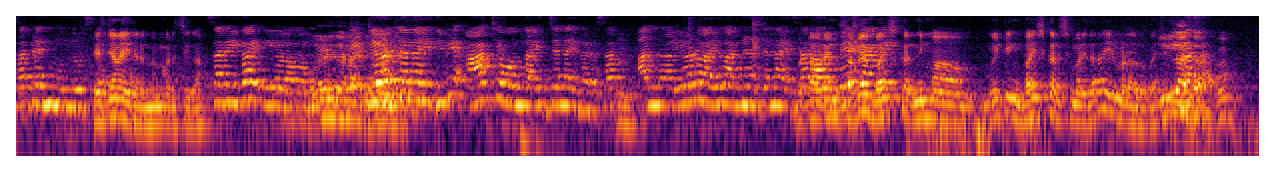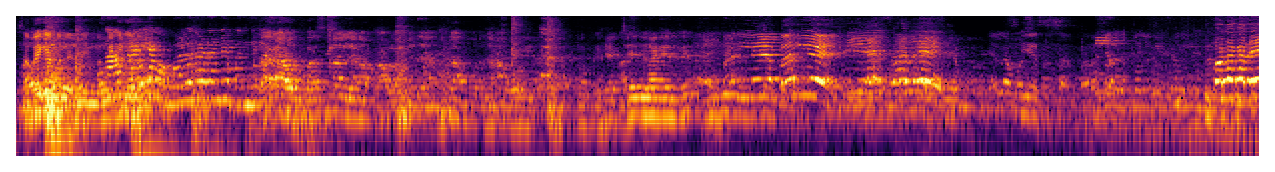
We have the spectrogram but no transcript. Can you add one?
ಸಭೆಯನ್ನು ಮುಂದೂಡಿಸ್ತೀವಿ ಎಷ್ಟು ಜನ ಇದ್ದಾರೆ ಮೆಂಬರ್ಸ್ ಈಗ? ಸರ್ ಈಗ ಏಳು ಜನ ಇದ್ದೀವಿ. ಇದೀವಿ ಆಚೆ ಒಂದು ಐದು ಜನ ಇದ್ದಾರೆ ಸರ್. ಏಳು ಐದು ಹನ್ನೆರಡು ಜನ ಬಟ್ ಇದ್ದಾರೆ ಅವ್ರೇನು ಸಭೆ ಬಹಿಷ್ಕಾರ ನಿಮ್ಮ ಮೀಟಿಂಗ್ ಬಹಿಷ್ಕರಿಸಿ ಮಾಡಿದಾರ? ಏನು ಮಾಡೋರು ಇಲ್ಲ ಸರ್. ಸಭೆಗೆ ಬಂದಿಲ್ಲ ನಿಮ್ಮ ಮೀಟಿಂಗ್ ಒಳಗಡೆನೆ ಬಂದಿಲ್ಲ ಸರ್. ಅವ್ರ ಪರ್ಸನಲ್ ಏನೋ ಪ್ರಾಬ್ಲಮ್ ಇದೆ ಅಂತ ಮೂರು ಜನ ಹೋಗಿದ್ದಾರೆ. ಓಕೆ. ಚೇಂಜ್ ಮಾಡಿ ಅಂದ್ರೆ? ತೊಲಗದೆ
